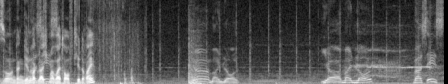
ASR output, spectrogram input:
So, und dann gehen wir Was gleich mal ist? weiter auf Tier 3. Ja, mein Lord. Ja, mein Lord. Was ist?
